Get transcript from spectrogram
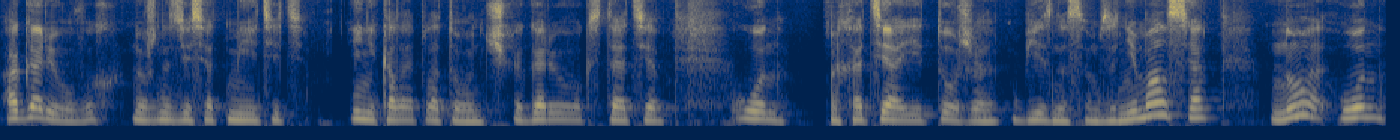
Огаревых нужно здесь отметить. И Николай Платонович Огарева, кстати, он хотя и тоже бизнесом занимался, но он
